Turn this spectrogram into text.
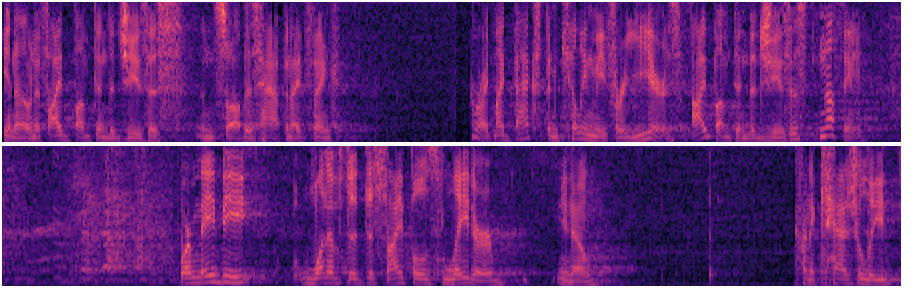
you know, and if I bumped into Jesus and saw this happen, I'd think, all right, my back's been killing me for years. I bumped into Jesus, nothing. Or maybe one of the disciples later, you know, kind of casually,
